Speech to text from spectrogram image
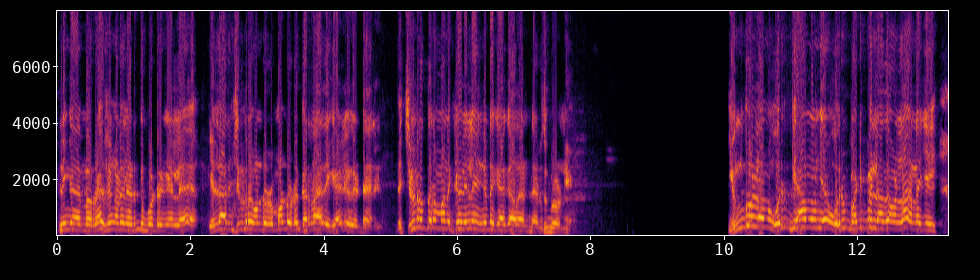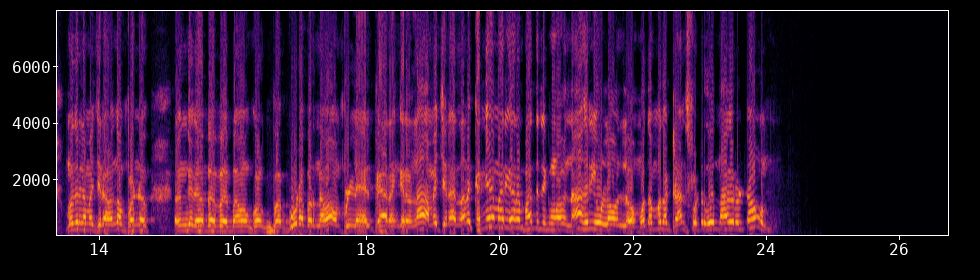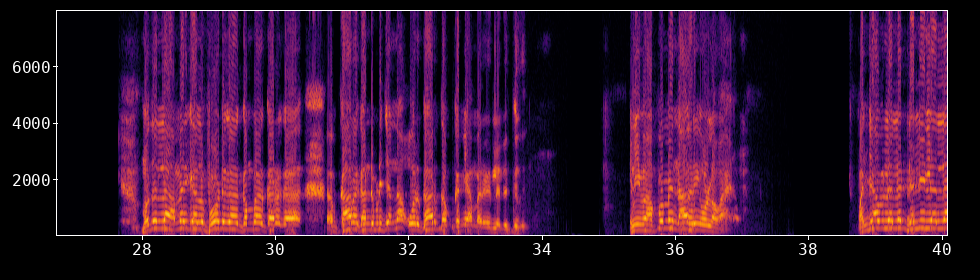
நீங்க ரேஷன் கடையில் எடுத்து போட்டிருக்கீங்கல்ல எல்லாரும் சில்லறை கொண்டு வரமான்னு ஒரு கருணாநிதி கேள்வி கேட்டாரு. இந்த சில்லறத்தனமான கேள்வியெல்லாம் எங்கிட்ட கேட்காதான்ட்டார் சுப்பிரமணியம். எங்குள்ளான ஒரு தியாகம் ஒரு படிப்பு இல்லாதவன்லாம் இன்னைக்கு முதலமைச்சராக வந்தவன் பண்ண இங்க கூட பிறந்தவன் அவன் பிள்ளை பேரங்கிறெல்லாம் அமைச்சராக இருந்தாலும் கன்னியாகுமரிக்காரன் பார்த்துட்டு இருக்குமா நாகரிகம் உள்ளவன் இல்ல. முத முத டிரான்ஸ்போர்ட் நாகர்கோவில் டவுன் முதல்ல அமெரிக்கால போர்டு கம்ப காரை கண்டுபிடிச்சேன்னா ஒரு கார் தப் கன்னியாகுமரியில் இருக்குது. இனி இவன் அப்பவுமே நாகரிகம் உள்ளவன். பஞ்சாப்ல இல்ல டெல்லியில இல்ல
